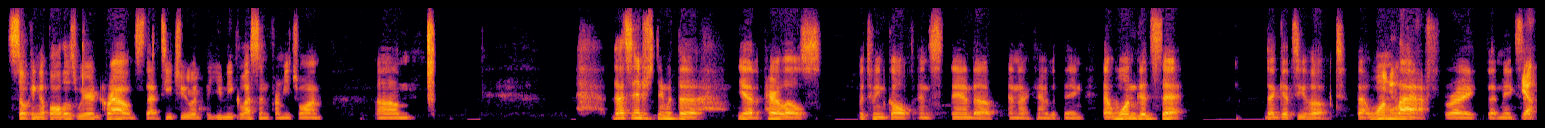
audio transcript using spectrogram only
soaking up all those weird crowds that teach you a, a unique lesson from each one. Um, that's interesting with the yeah the parallels between golf and stand up and that kind of a thing. That one good set that gets you hooked. That one Yeah. laugh, right? That makes Yeah. it.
